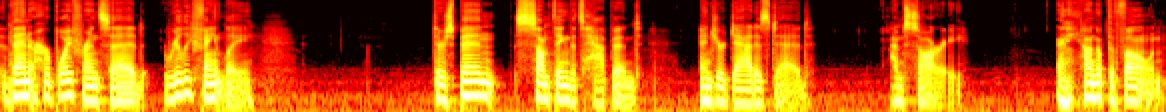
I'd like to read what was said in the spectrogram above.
then her boyfriend said, really faintly, there's been something that's happened and your dad is dead. I'm sorry. And he hung up the phone.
